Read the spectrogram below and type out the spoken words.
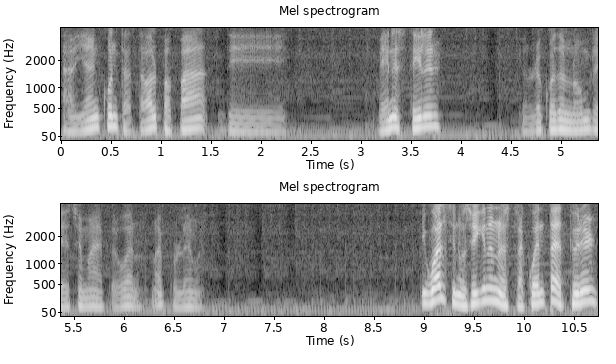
habían contratado al papá de Ben Stiller. Que no recuerdo el nombre de ese mae, pero bueno, no hay problema. Igual, si nos siguen en nuestra cuenta de Twitter,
